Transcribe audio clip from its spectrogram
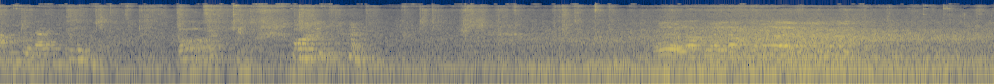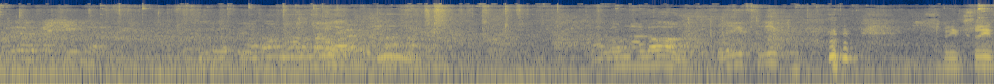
มันเกิดอะไรขึ้นเออรับเลยรับเลยนอนลงนอนลงสลิปสลิป Sleep, sleep.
